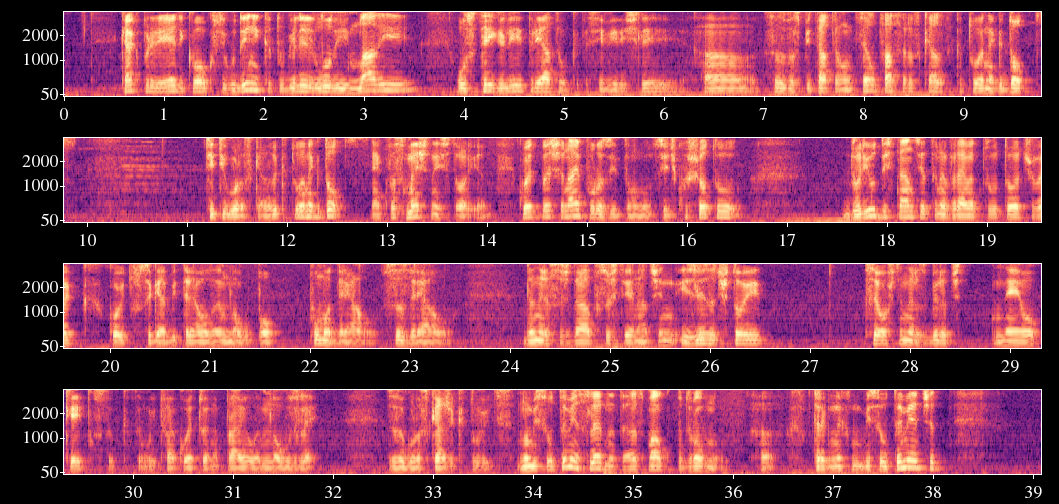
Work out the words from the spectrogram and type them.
как преди еди колко си години, като били луди и млади, остригали приятелката си, видиш ли, а, с възпитателна цел. Това се разказва като анекдот. Ти ти го разказа като анекдот. Някаква смешна история, което беше най-поразително от всичко, защото дори от дистанцията на времето, този човек, който сега би трябвало да е много по-помадрял, съзрял, да не разсъждава по същия начин, излиза, че той все още не разбира, че не е окей okay постъпката му и това, което е направил е много зле, за да го разкаже като вид. Но мисълта ми е следната, аз малко подробно а, тръгнах, мисълта ми е, че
